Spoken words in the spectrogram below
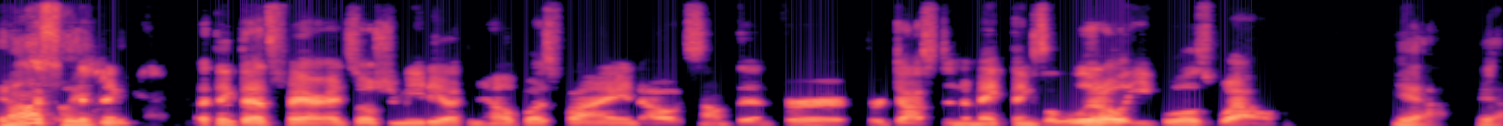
And honestly, I think I think that's fair, and social media can help us find out something for for Dustin to make things a little equal as well. yeah, Yeah.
